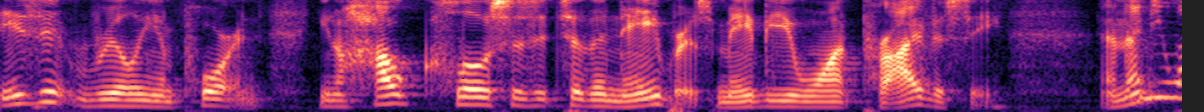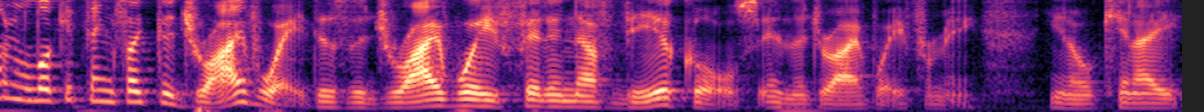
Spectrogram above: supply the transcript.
is it really important? You know, how close is it to the neighbors? Maybe you want privacy. And then you want to look at things like the driveway. Does the driveway fit enough vehicles in the driveway for me? You know, can I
